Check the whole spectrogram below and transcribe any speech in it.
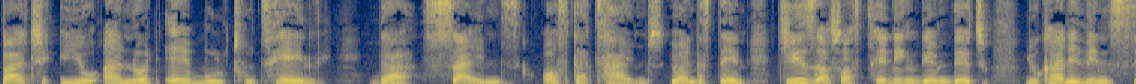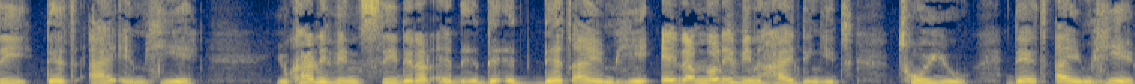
but you are not able to tell the signs of the times you understand jesus was telling them that you can't even see that i am here you can't even see that, uh, that I am here. And I'm not even hiding it to you that I am here.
